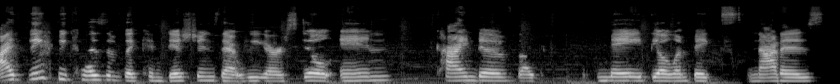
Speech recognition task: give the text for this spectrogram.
I think because of the conditions that we are still in, kind of like made the Olympics not as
